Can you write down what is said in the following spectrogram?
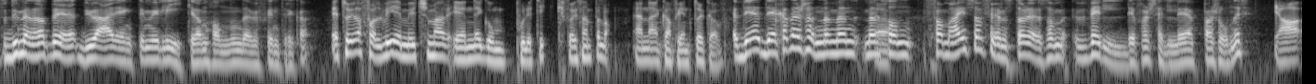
Så du mener at dere, du er egentlig mye likere enn han enn det vi får inntrykk av? Jeg tror i hvert fall vi er mye mer enige om politikk for eksempel, da, enn en kan få inntrykk av. Det, det kan jeg skjønne, men, men ja. sånn, for meg så fremstår dere som veldig forskjellige personer. Ja,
